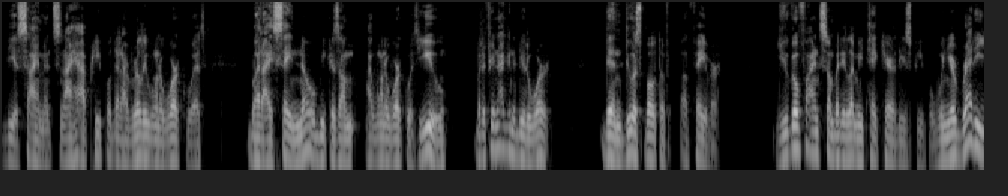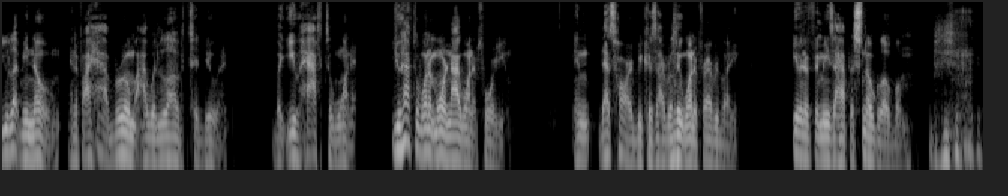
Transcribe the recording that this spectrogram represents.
the assignments. And I have people that I really want to work with, but I say no because I'm I want to work with you. But if you're not going to do the work, then do us both a, a favor. You go find somebody, let me take care of these people. When you're ready, you let me know. And if I have room, I would love to do it. But you have to want it. You have to want it more than I want it for you. And that's hard because I really want it for everybody, even if it means I have to snow globe them.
